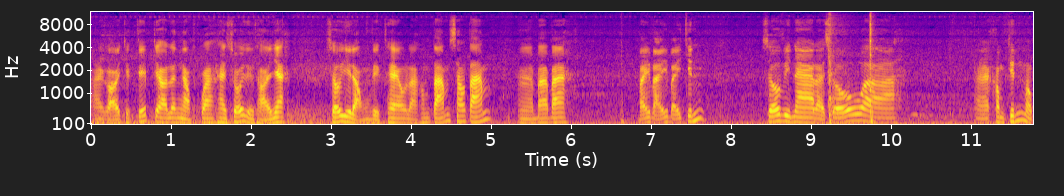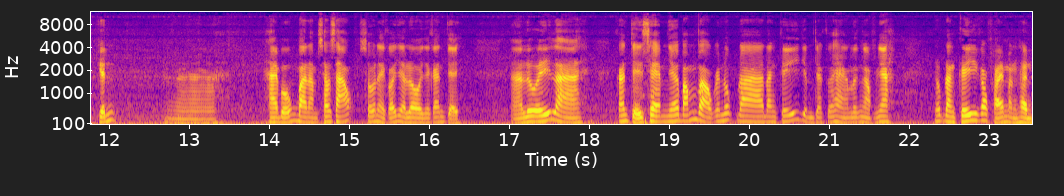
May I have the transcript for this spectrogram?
à, gọi trực tiếp cho Lân Ngọc qua hai số điện thoại nha. Số di động Viettel là 0868 à, 33 7779 số Vina là số à, à, 0919 à, 243566 số này có Zalo cho các anh chị. À, lưu ý là các anh chị xem nhớ bấm vào cái nút đăng ký dùm cho cửa hàng Lương Ngọc nha. Nút đăng ký góc phải màn hình.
